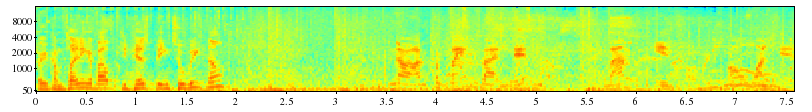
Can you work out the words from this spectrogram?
Are you complaining about DPS being too weak now? No, I'm complaining that this lamp is not one hit.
